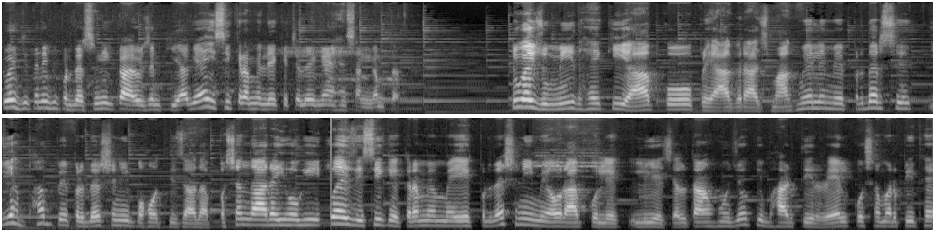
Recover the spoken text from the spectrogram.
तो ये जितनी भी प्रदर्शनी का आयोजन किया गया है, इसी क्रम में लेके चले गए हैं संगम तक। तो गाइज़ उम्मीद है कि आपको प्रयागराज माघ मेले में प्रदर्शित, यह भव्य प्रदर्शनी बहुत ही ज़्यादा पसंद आ रही होगी। तो गाइज़ इसी के क्रम में मैं एक प्रदर्शनी में और आपको ले, लिए चलता हूँ, जो कि भारतीय रेल को समर्पित है।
